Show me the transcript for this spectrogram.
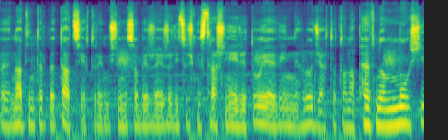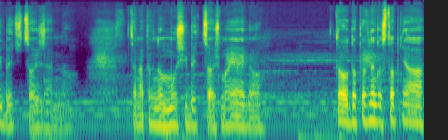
e, nadinterpretację, w której myślimy sobie, że jeżeli coś mnie strasznie irytuje w innych ludziach, to to na pewno musi być coś ze mną. To na pewno musi być coś mojego. To do pewnego stopnia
